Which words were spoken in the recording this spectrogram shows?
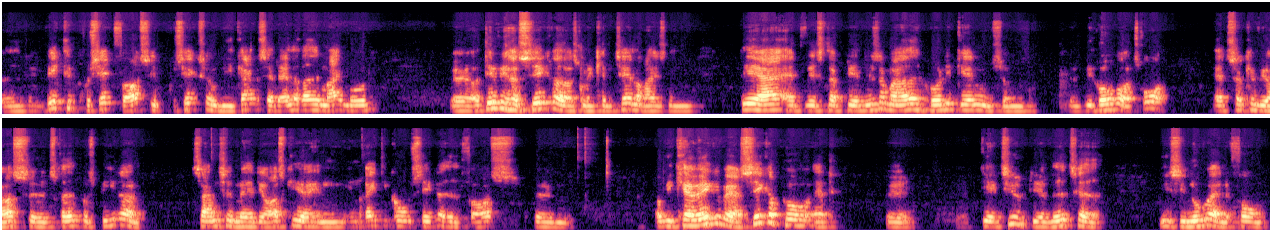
et vigtigt projekt for os, et projekt, som vi i gang satte allerede i maj måned, Øh, og det vi har sikret os med kapitalrejsningen, det er, at hvis der bliver lige så meget hul igennem, som vi håber og tror, at så kan vi også øh, træde på speederen, samtidig med, at det også giver en, en rigtig god sikkerhed for os. Øh, og vi kan jo ikke være sikre på, at øh, direktivet bliver vedtaget i sin nuværende form,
